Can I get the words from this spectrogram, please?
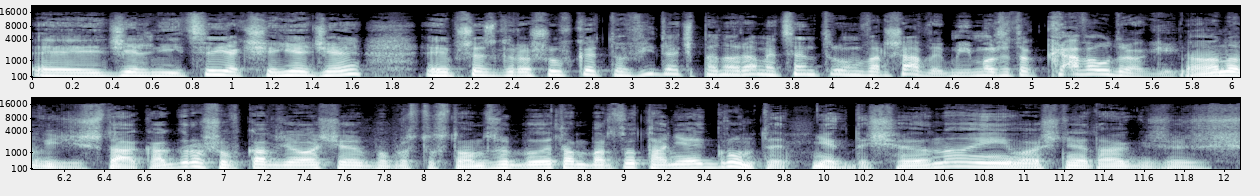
e, dzielnicy, jak się jedzie e, przez Groszówkę, to widać panoramę centrum Warszawy, mimo że to kawał drogi. No, no widzisz, tak, a Groszówka wzięła się po prostu stąd, że były tam bardzo tanie grunty niegdyś. No i właśnie tak, gdzieś,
